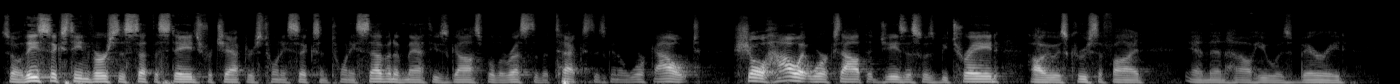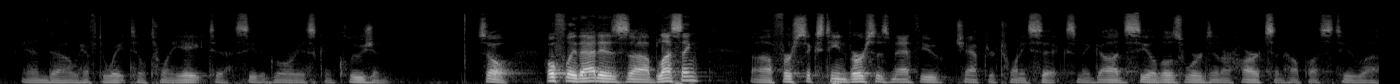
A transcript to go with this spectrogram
So these 16 verses set the stage for chapters 26 and 27 of Matthew's gospel. The rest of the text is going to work out, show how it works out that Jesus was betrayed, how he was crucified, and then how he was buried. And uh, we have to wait till 28 to see the glorious conclusion. So hopefully that is a blessing. Uh, first 16 verses, Matthew chapter 26. May God seal those words in our hearts and help us to uh,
